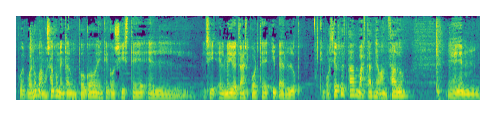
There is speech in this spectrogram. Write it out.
pues bueno, vamos a comentar un poco en qué consiste el, el medio de transporte Hyperloop, que por cierto está bastante avanzado. Em,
